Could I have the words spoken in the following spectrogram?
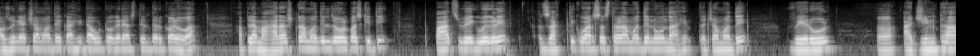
अजून याच्यामध्ये काही डाऊट वगैरे असतील तर कळवा. आपल्या महाराष्ट्रामधील जवळपास किती? पाच वेगवेगळे जागतिक वारसास्थळामध्ये नोंद आहे. त्याच्यामध्ये वेरूळ अजिंठा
